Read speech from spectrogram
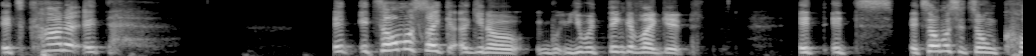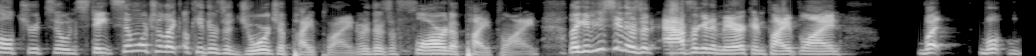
It's kind of it, it it's almost like uh, you know, you would think of like it it it's it's almost its own culture, its own state, similar to like okay, there's a Georgia pipeline or there's a Florida pipeline. Like if you say there's an African American pipeline, what well,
